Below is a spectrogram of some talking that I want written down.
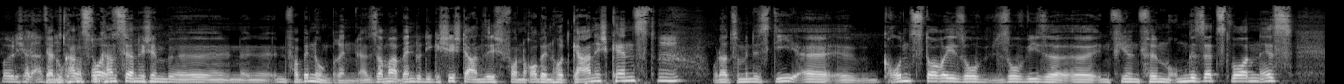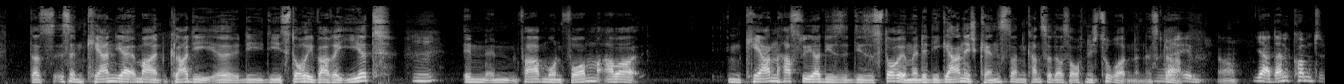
Wollte ich halt einfach Ja, du kannst, du kannst ja nicht in, äh, in, in Verbindung bringen. Also sag mal, wenn du die Geschichte an sich von Robin Hood gar nicht kennst, Mhm. Oder zumindest die äh, äh, Grundstory, so, so wie sie äh, in vielen Filmen umgesetzt worden ist, das ist im Kern ja immer, klar, die, äh, die, die Story variiert Mhm. in, in Farben und Formen, aber im Kern hast du ja diese, diese Story. Und wenn du die gar nicht kennst, dann kannst du das auch nicht zuordnen, ist klar. Ja, eben. Ja. Ja, dann kommt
